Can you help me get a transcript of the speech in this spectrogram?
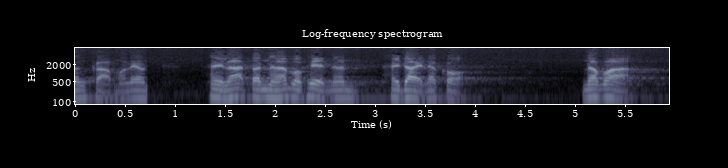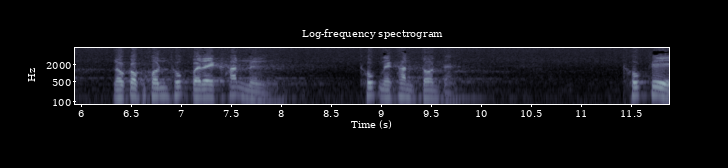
ดังกล่าวมาแล้ว ให้ละตัณหาประเภทนั้นให้ได้แล้วก็นับว่าเราก็พ้นทุกไปได้ขั้นหนึ่ง ทุกในขั้นต้นนะทุกที่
